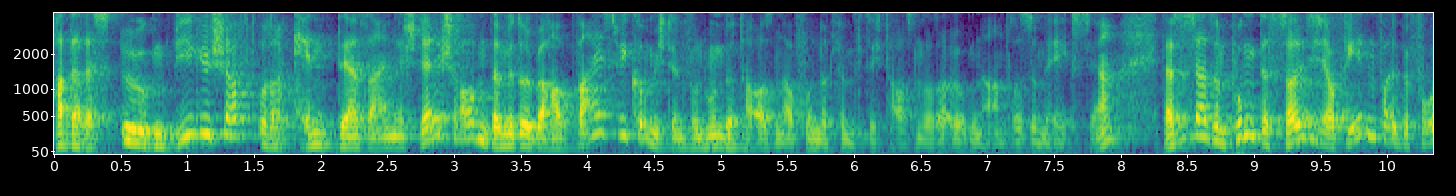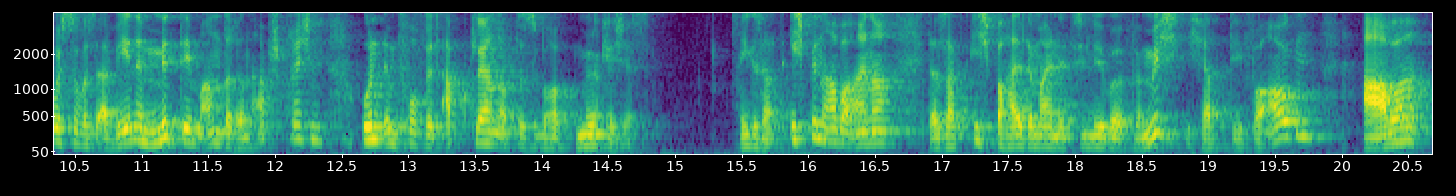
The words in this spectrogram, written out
Hat er das irgendwie geschafft oder kennt der seine Stellschrauben, damit er überhaupt weiß, wie komme ich denn von 100.000 auf 150.000 oder irgendeine andere Summe X? Ja? Das ist also ein Punkt, das sollte ich auf jeden Fall, bevor ich sowas erwähne, mit dem anderen absprechen und im Vorfeld abklären, ob das überhaupt möglich ist. Wie gesagt, ich bin aber einer, der sagt, ich behalte meine Ziele lieber für mich, ich habe die vor Augen, aber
